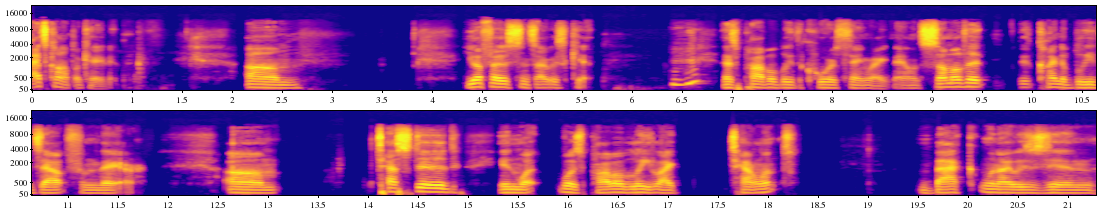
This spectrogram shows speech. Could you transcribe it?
That's complicated. Um, UFOs since I was a kid. Mm-hmm. That's probably the core thing right now, and some of it it kind of bleeds out from there. Um, tested in what was probably like talent back when I was in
